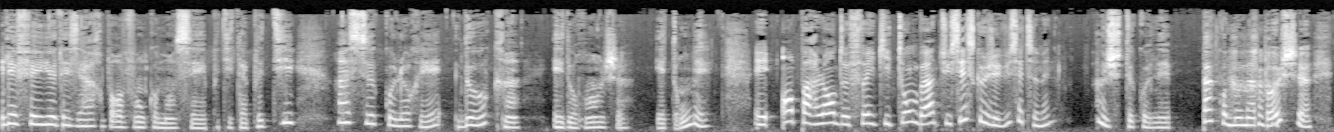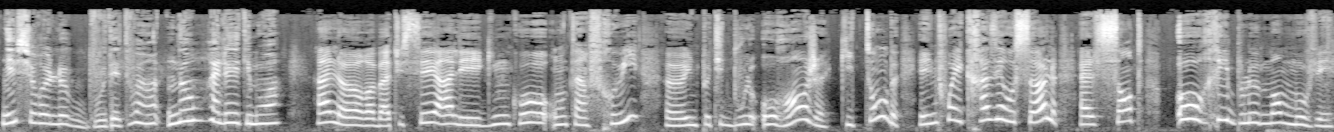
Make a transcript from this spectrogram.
Les feuilles des arbres vont commencer petit à petit à se colorer d'ocre et d'orange et tomber. Et en parlant de feuilles qui tombent, hein, tu sais ce que j'ai vu cette semaine? Je te connais pas comme ma poche, ni sur le bout des doigts. hein. Non, allez, dis-moi. Alors, bah tu sais, hein, les ginkgos ont un fruit, euh, une petite boule orange qui tombe et une fois écrasée au sol, elles sentent horriblement mauvais.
